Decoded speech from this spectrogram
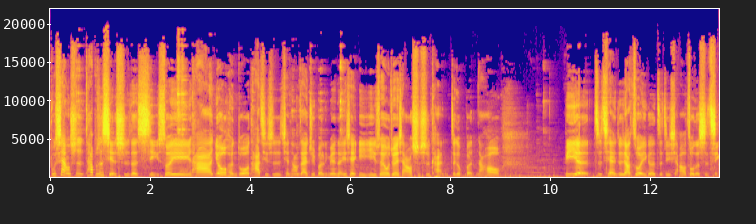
不像是它不是写实的戏，所以它又很多它其实潜藏在剧本里面的一些意义，所以我就会想要试试看这个本，然后。毕业之前就是要做一个自己想要做的事情，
